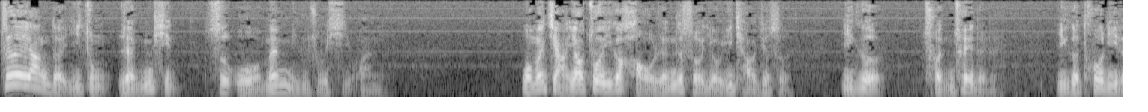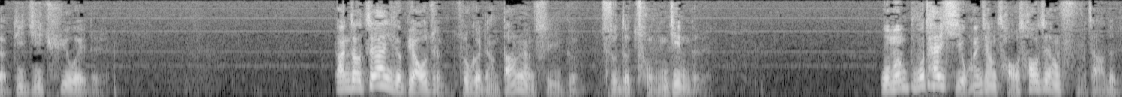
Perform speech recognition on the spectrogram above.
这样的一种人品是我们民族喜欢的。我们讲要做一个好人的时候，有一条就是一个纯粹的人，一个脱离了低级趣味的人。按照这样一个标准，诸葛亮当然是一个值得崇敬的人。我们不太喜欢像曹操这样复杂的人。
